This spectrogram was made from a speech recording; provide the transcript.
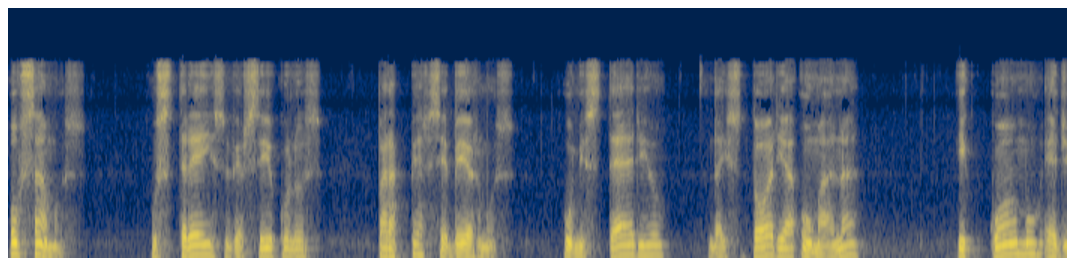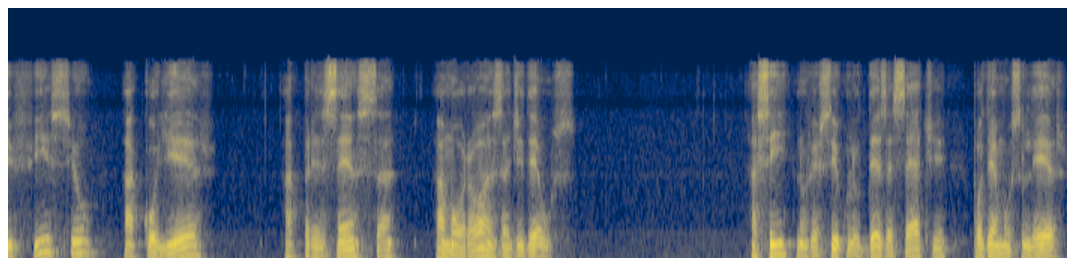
Ouçamos os três versículos para percebermos o mistério da história humana e como é difícil acolher a presença amorosa de Deus. Assim, no versículo 17, podemos ler:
